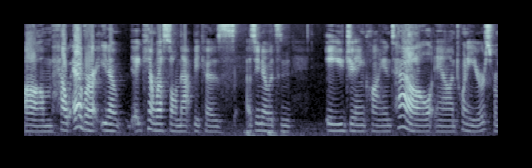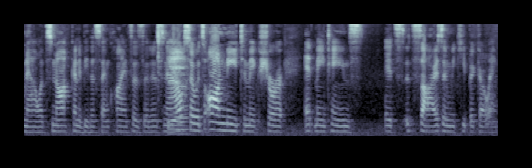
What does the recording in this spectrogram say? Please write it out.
Um, however, you know, it can't rest on that because, as you know, it's an aging clientele, and 20 years from now, it's not going to be the same clients as it is now. Yeah. So it's on me to make sure it maintains its its size and we keep it going.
